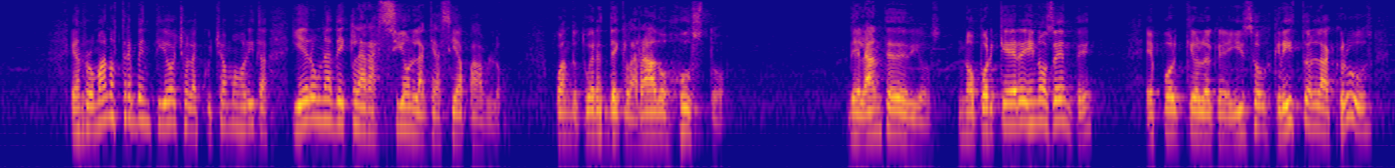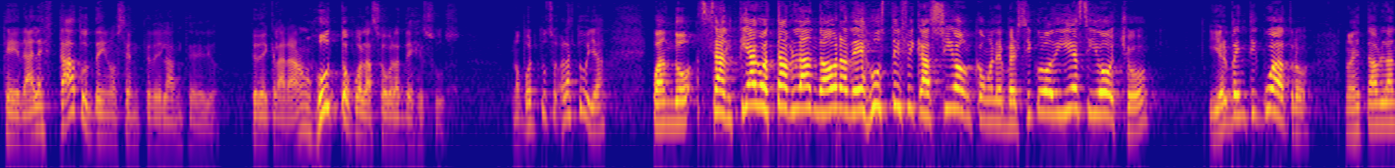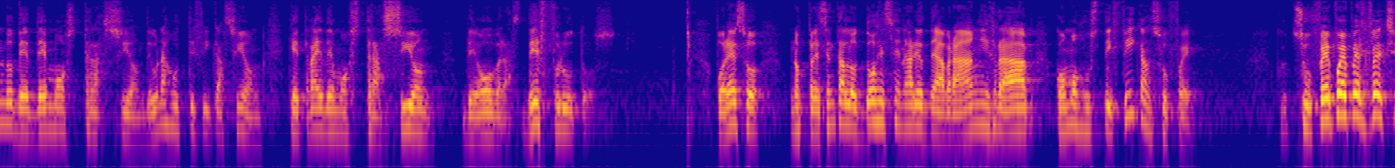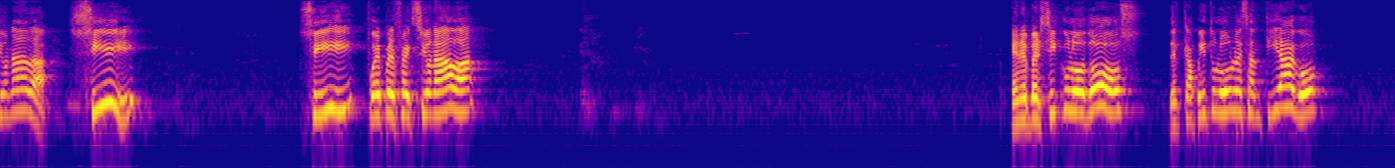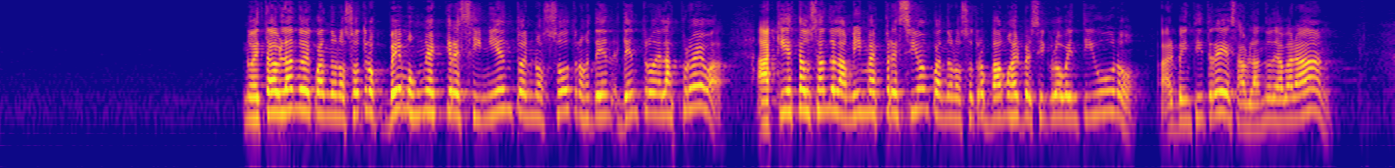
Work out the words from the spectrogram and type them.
En Romanos 3:28 la escuchamos ahorita y era una declaración la que hacía Pablo. Cuando tú eres declarado justo delante de Dios, no porque eres inocente, es porque lo que hizo Cristo en la cruz te da el estatus de inocente delante de Dios. Te declararon justo por las obras de Jesús no por las tuyas. Cuando Santiago está hablando ahora de justificación, como en el versículo 18 y el 24, nos está hablando de demostración, de una justificación que trae demostración de obras, de frutos. Por eso nos presenta los dos escenarios de Abraham y Raab, cómo justifican su fe. ¿Su fe fue perfeccionada? Sí. Sí, fue perfeccionada. En el versículo 2 del capítulo 1 de Santiago, nos está hablando de cuando nosotros vemos un crecimiento en nosotros dentro de las pruebas. Aquí está usando la misma expresión cuando nosotros vamos al versículo 21 al 23, hablando de Abraham.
